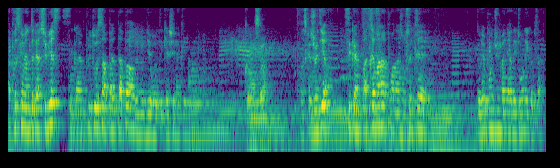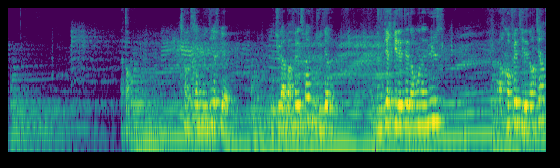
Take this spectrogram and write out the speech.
Après ce qu'on vient de te faire subir, c'est quand même plutôt sympa de ta part de nous dire où t'es caché la clé. Comment ça? Parce que je veux dire, c'est quand même pas très malin pour un agent secret de répondre d'une manière détournée comme ça. Attends, tu es en train de me dire que, que tu l'as pas fait exprès? Je veux dire, de me dire qu'il était dans mon anus, alors qu'en fait il est dans le tien.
